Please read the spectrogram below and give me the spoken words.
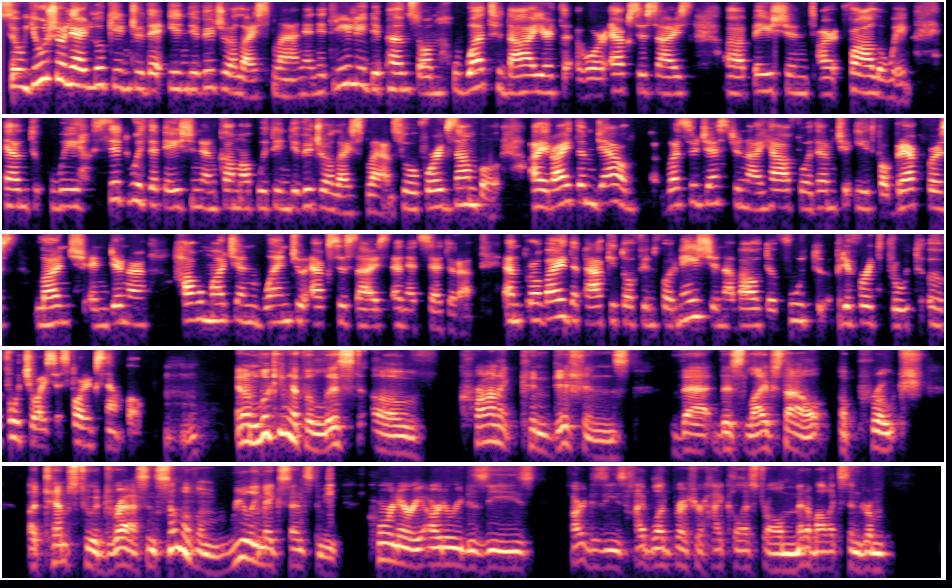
So usually I look into the individualized plan, and it really depends on what diet or exercise uh, patient are following. And we sit with the patient and come up with individualized plans. So, for example, I write them down what suggestion I have for them to eat for breakfast, lunch and dinner how much and when to exercise and etc and provide a packet of information about the food preferred fruit uh, food choices for example Mm-hmm. And I'm looking at the list of chronic conditions that this lifestyle approach attempts to address. And some of them really make sense to me coronary artery disease, heart disease, high blood pressure, high cholesterol, metabolic syndrome.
